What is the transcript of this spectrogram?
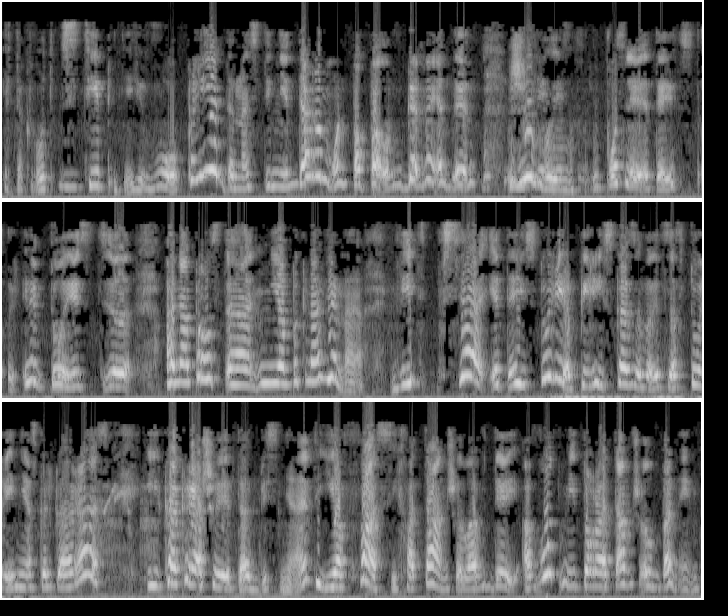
И так вот, степень его преданности, недаром он попал в Ганеден живым после этой истории. То есть э, она просто необыкновенная. Ведь вся эта история пересказывается в Торе несколько раз, и как Раши это объясняет, Яфа сихатан шалавдей, а вот митуратам шалбаним.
